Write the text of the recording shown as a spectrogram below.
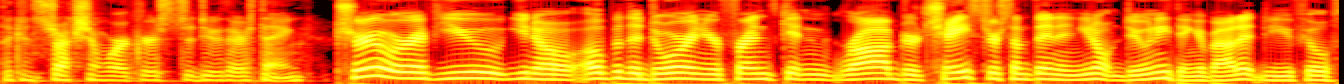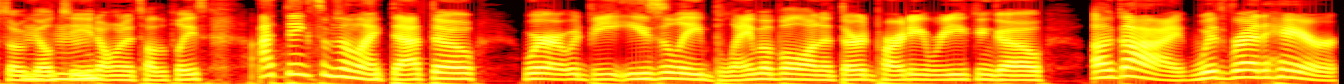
the construction workers to do their thing. True, or if you, you know, open the door and your friend's getting robbed or chased or something and you don't do anything about it, do you feel so guilty Mhm. you don't want to tell the police? I think something like that, though, where it would be easily blamable on a third party, where you can go, a guy with red hair,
